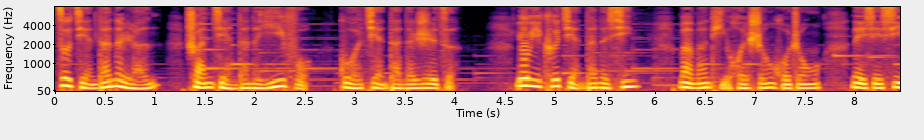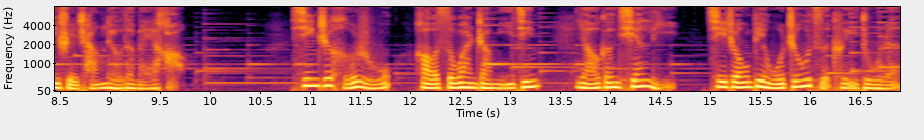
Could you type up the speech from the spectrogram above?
做简单的人，穿简单的衣服，过简单的日子，用一颗简单的心，慢慢体会生活中那些细水长流的美好。心之何如？好似万丈迷津，遥亘千里，其中并无舟子可以渡人，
